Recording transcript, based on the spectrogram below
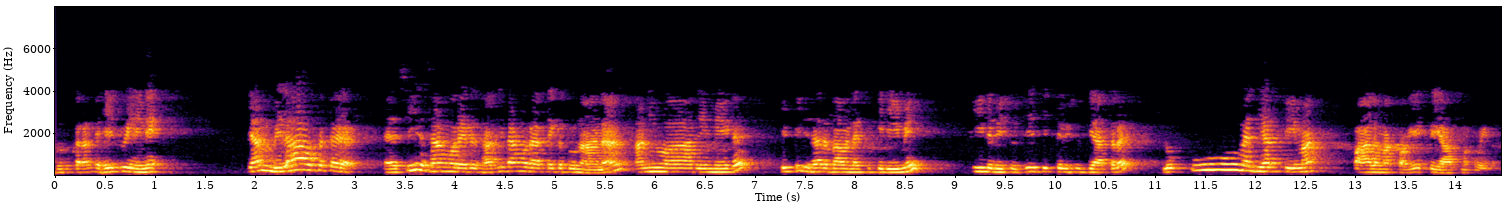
දුරු කරන්න හේතු වෙන්නේ නැහැ. යම් වෙලාවකට සීල සංවරයට සති සංවරයත් එකතු වුණා නම් අනිවාර්යයෙන් මේක විපිලිසාර බව නැති කිරීමේ සීල විසුද්ධිය චිත්ත විසුද්ධිය අතර ලොකු මැදිහත් වීමක් පාලමක් වගේ ක්‍රියාත්මක වෙනවා.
